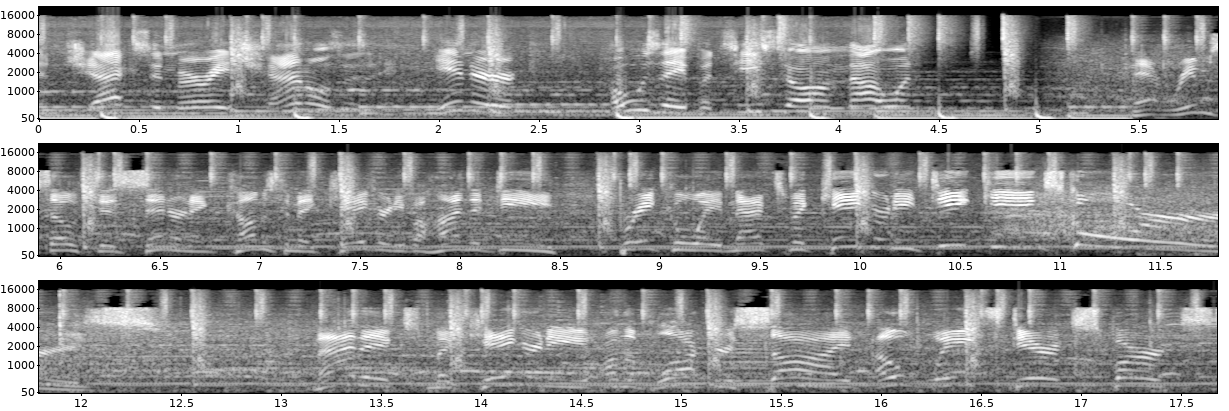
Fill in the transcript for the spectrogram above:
And Jackson Murray channels his inner Jose Bautista on that one. That rims out to center and comes to McKegarty behind the D. Breakaway, Max McKegarty deking scores! Maddox McKegarty on the blocker's side outweighs Derek Sparks,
